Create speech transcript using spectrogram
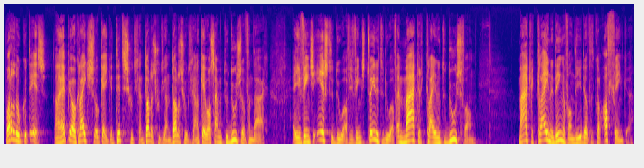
Wat het ook het is. Dan heb je al gelijk oké, dit is goed gaan, dat is goed gaan, dat is goed gaan. Oké, wat zijn mijn to-do's voor vandaag? En je vindt je eerste to-do af, je vindt je tweede to-do af. En maak er kleine to-do's van. Maak er kleine dingen van die je altijd kan afvinken.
